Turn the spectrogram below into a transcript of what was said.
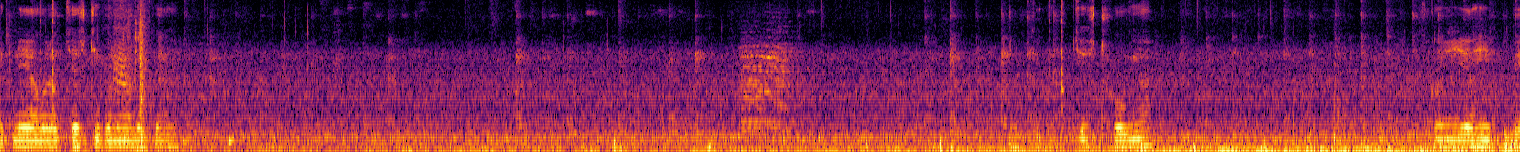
एक नया वाला चेस्ट ही बनवा लेते हैं चेस्ट हो गया इसको यहीं पे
